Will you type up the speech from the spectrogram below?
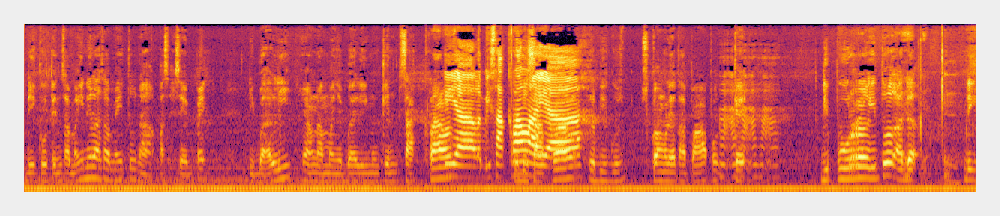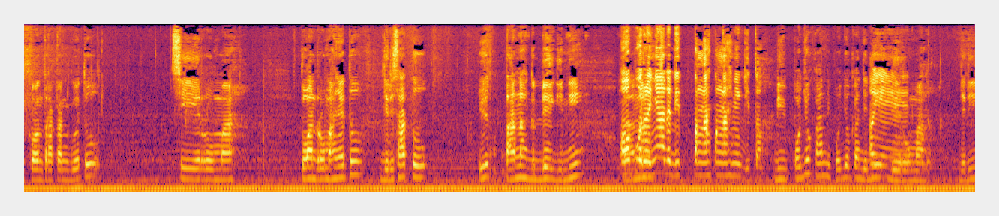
diikutin sama inilah sama itu. Nah pas SMP di Bali yang namanya Bali mungkin sakral. Iya lebih sakral lebih lah ya. sakral lebih gue suka ngeliat apa-apa. Mm-mm, kayak mm-mm. Di pura itu ada di kontrakan gue tuh si rumah tuan rumahnya tuh jadi satu. Itu tanah gede gini oh tanah puranya ada di tengah-tengahnya gitu? Di pojokan di pojokan. Jadi Oh, iya, di iya, rumah. jadi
